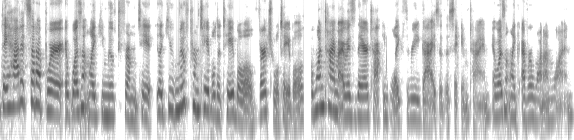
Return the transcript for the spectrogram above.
they had it set up where it wasn't like you moved from ta- like you moved from table to table, virtual table. One time I was there talking to like three guys at the same time. It wasn't like ever one on one.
